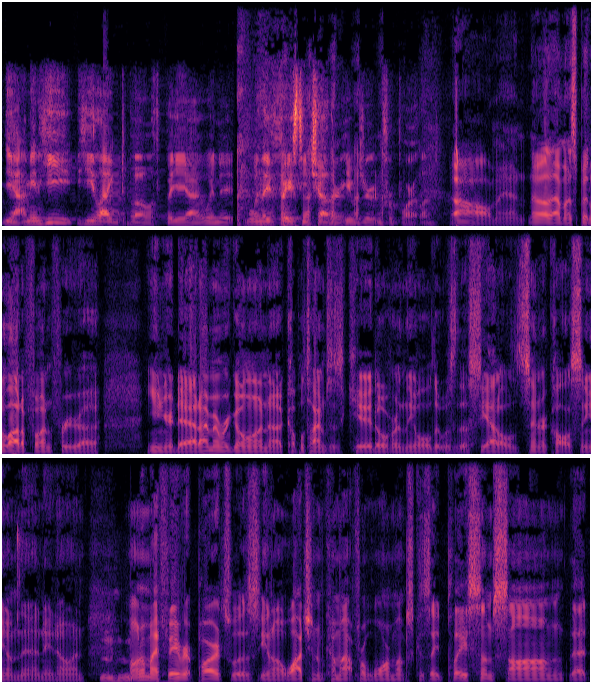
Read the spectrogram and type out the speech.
yeah. I mean he he liked both, but yeah, when it when they faced each other, he was rooting for Portland. Oh man, no, that must have been a lot of fun for uh, you and your dad. I remember going a couple times as a kid over in the old. It was the Seattle Center Coliseum then, you know. And Mm-hmm. one of my favorite parts was you know watching them come out for warm ups because they'd play some song that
